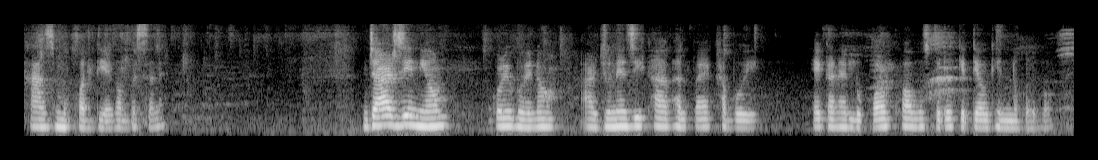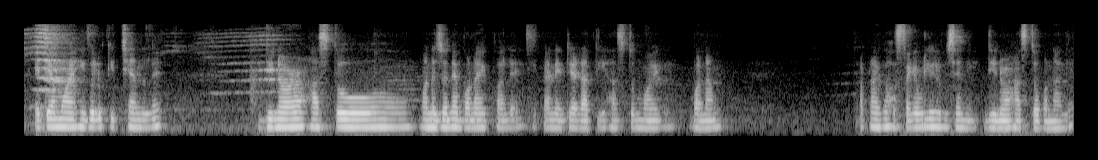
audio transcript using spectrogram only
সাজ মুখত দিয়ে গম পাইছেনে? যাৰ যি নিয়ম কৰিবই ন আৰু যোনে যি খাই ভাল পায় খাবই। সেইকাৰণে লোকৰ খোৱা বস্তুটো কেতিয়াও ঘিণ নকৰিব। এতিয়া মই আহি গ'লোঁ কিটচেনলৈ দিনৰ সাজটো মানুহজনে বনাই খোৱালে সেইকাৰণে এতিয়া ৰাতি সাজটো মই বনাম। আপোনালোকে সঁচাকৈ বুলি ভাবিছে নি? দিনৰ সাজটো বনালে?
